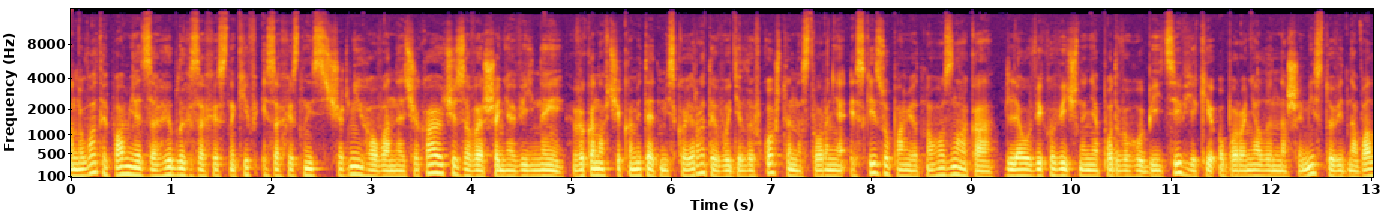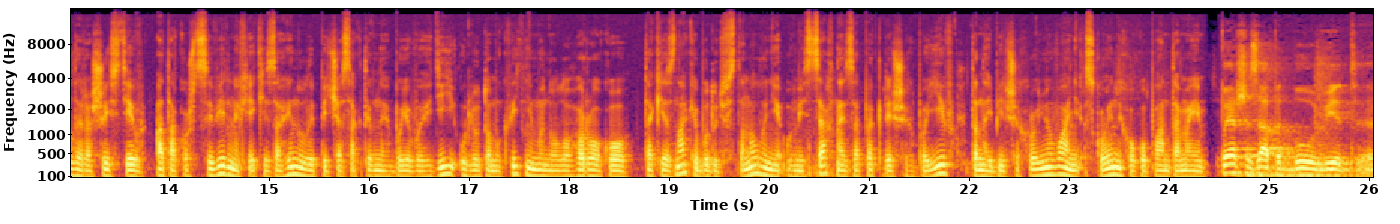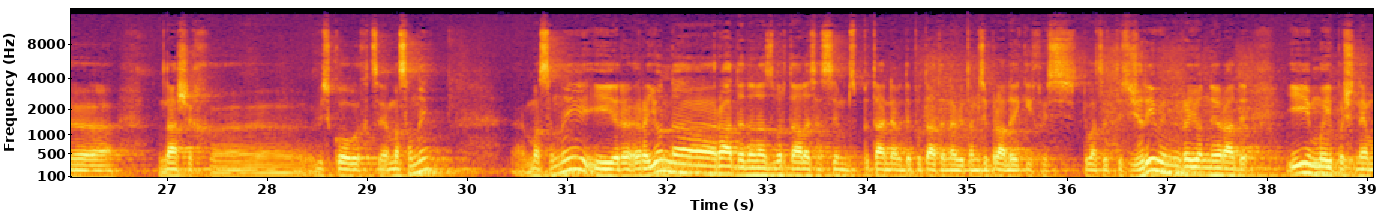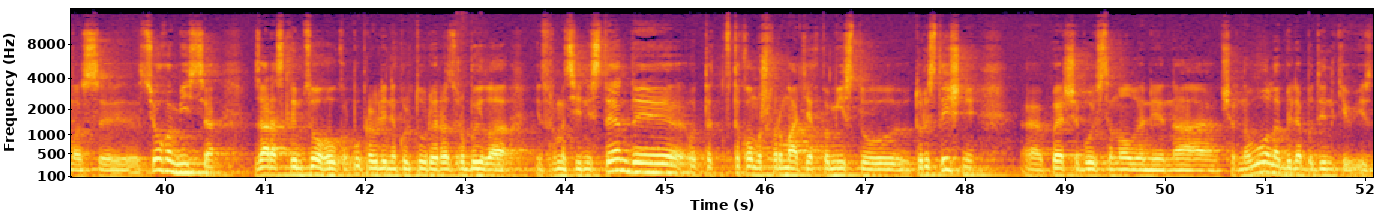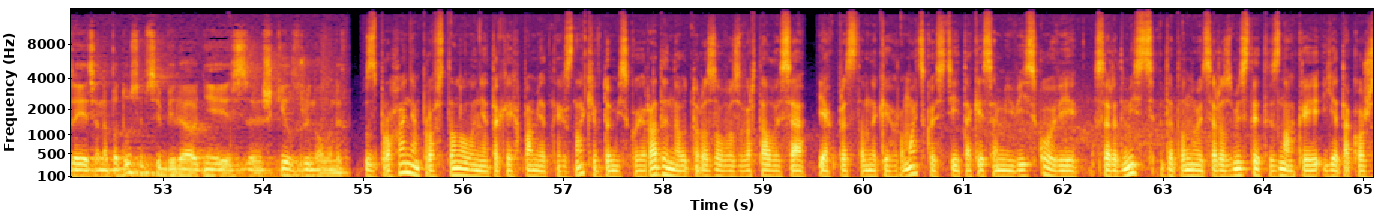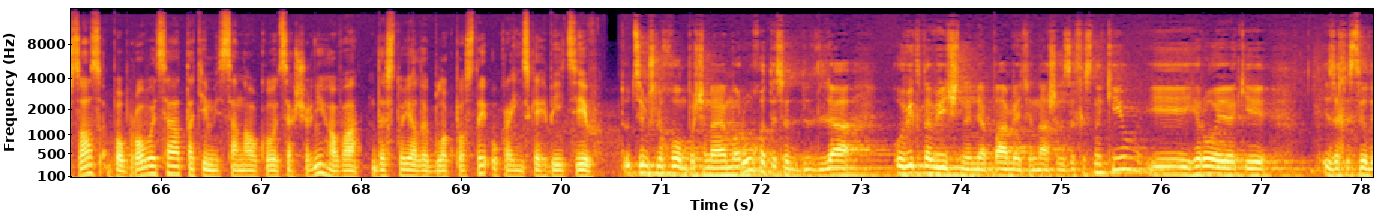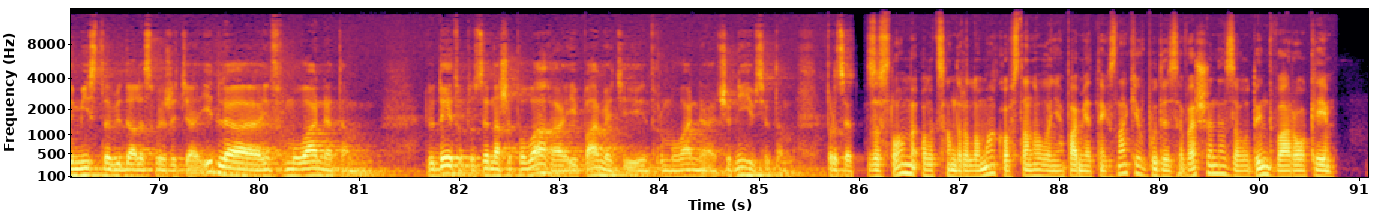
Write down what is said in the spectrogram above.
Вшанувати пам'ять загиблих захисників і захисниць Чернігова, не чекаючи завершення війни. Виконавчий комітет міської ради виділив кошти на створення ескізу пам'ятного знака для увіковічнення подвигу бійців, які обороняли наше місто від навали рашистів, а також цивільних, які загинули під час активних бойових дій у лютому квітні минулого року. Такі знаки будуть встановлені у місцях найзапекліших боїв та найбільших руйнувань, скоєних окупантами. Перший запит був від е, наших е, військових це масони. Масони і районна рада до нас зверталася з цим питанням. Депутати навіть там зібрали якихось 20 тисяч гривень районної ради. І ми почнемо з е, цього місця. Зараз, крім цього, управління культури розробило інформаційні стенди, от так, в такому ж форматі, як по місту, туристичні. Е, Перші будуть встановлені на Чорновола біля будинків і, здається, на Подусівці біля однієї з шкіл зруйнованих. З проханням про встановлення таких пам'ятних знаків до міської ради неодноразово зверталися як представники громадськості, так і самі військові. Серед місць, де планується розмістити знаки, є також ЗАЗ, Бобровиця та ті місця на околицях Чернігова, де стояли блокпости українських бійців. Тут Цим шляхом починаємо рухатися для увіковічнення пам'яті наших захисників і героїв, які і захистили місто, віддали своє життя, і для інформування там людей. Тобто це наша повага і пам'ять, і інформування чернігівців там про це. За словами Олександра Ломако, встановлення пам'ятних знаків буде завершене за один-два роки.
